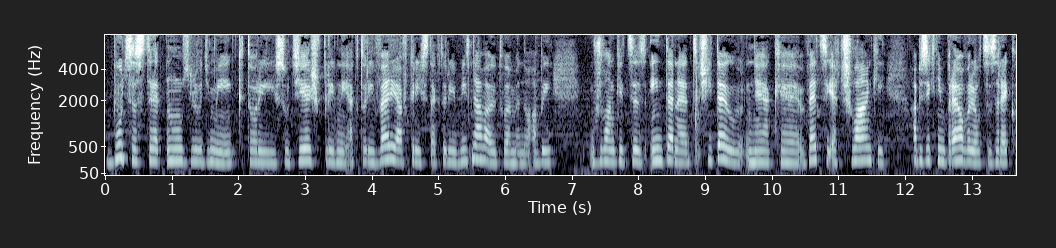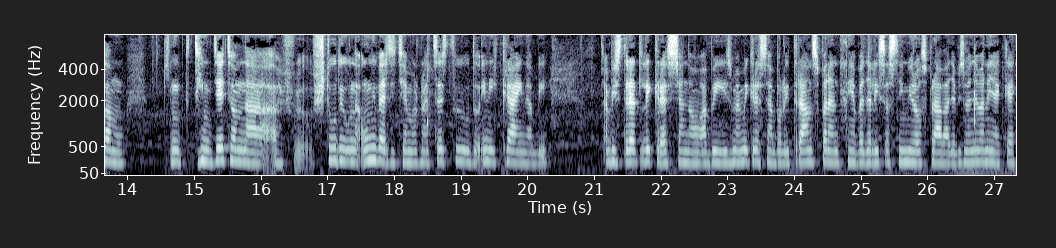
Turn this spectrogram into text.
buď sa stretnú s ľuďmi, ktorí sú tiež vplyvní a ktorí veria v Krista, ktorí vyznávajú tvoje meno, aby už len keď cez internet čítajú nejaké veci a články, aby si k ním prehovoril cez reklamu, k tým deťom na štúdiu na univerzite, možno aj cestujú do iných krajín, aby, aby stretli kresťanov, aby sme my kresťania boli transparentní a vedeli sa s nimi rozprávať, aby sme nemali nejaké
